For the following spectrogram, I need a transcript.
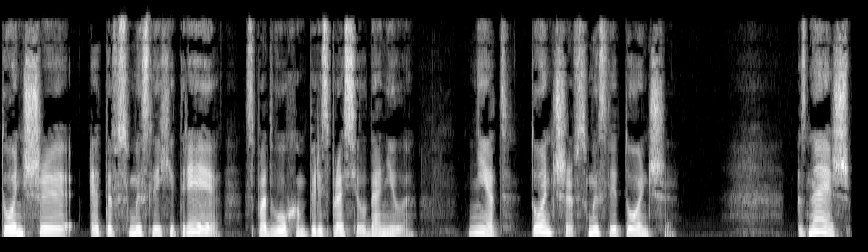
«Тоньше — это в смысле хитрее?» — с подвохом переспросил Данила. «Нет, Тоньше, в смысле тоньше. Знаешь,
